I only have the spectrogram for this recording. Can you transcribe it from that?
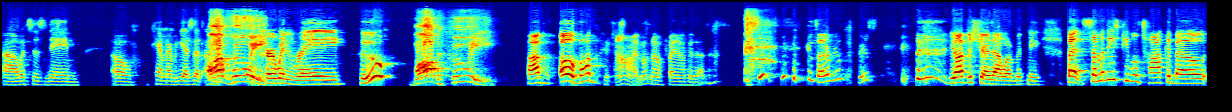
uh, what's his name? Oh, can't remember. He has that. Bob Hooey. Kerwin Rae. Who? Bob Hooey. Bob. Oh, Bob. Oh, I don't know if I know who that is. is that a real person? You'll have to share that one with me. But some of these people talk about,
